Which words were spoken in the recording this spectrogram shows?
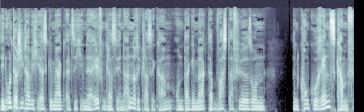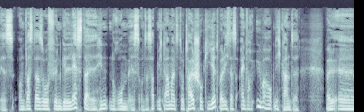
den Unterschied habe ich erst gemerkt, als ich in der 11. Klasse in eine andere Klasse kam und da gemerkt habe, was da für so ein, ein Konkurrenzkampf ist und was da so für ein Geläster hintenrum ist. Und das hat mich damals total schockiert, weil ich das einfach überhaupt nicht kannte. Weil äh,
